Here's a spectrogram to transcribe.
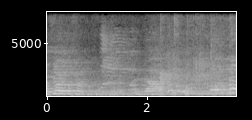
Attention, attention, attention.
